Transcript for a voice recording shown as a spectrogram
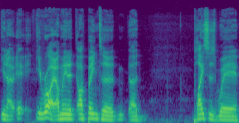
you know, it, you're right. I mean, it, I've been to uh, places where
